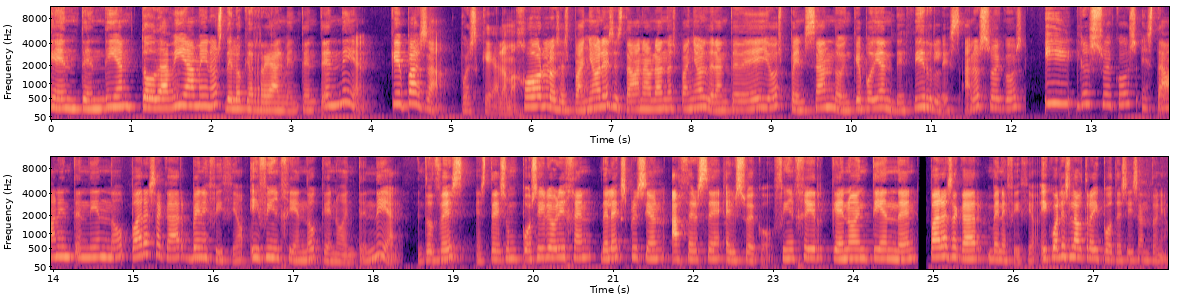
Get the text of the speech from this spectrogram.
que entendían todavía menos de lo que realmente entendían. ¿Qué pasa? Pues que a lo mejor los españoles estaban hablando español delante de ellos pensando en qué podían decirles a los suecos y los suecos estaban entendiendo para sacar beneficio y fingiendo que no entendían. Entonces, este es un posible origen de la expresión hacerse el sueco, fingir que no entienden para sacar beneficio. ¿Y cuál es la otra hipótesis, Antonio?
